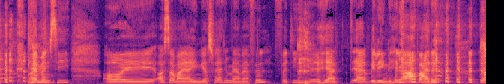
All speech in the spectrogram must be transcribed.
kan man sige. Og, øh, og så var jeg egentlig også færdig med at være føl, fordi øh, jeg, jeg ville egentlig hellere arbejde. ja.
